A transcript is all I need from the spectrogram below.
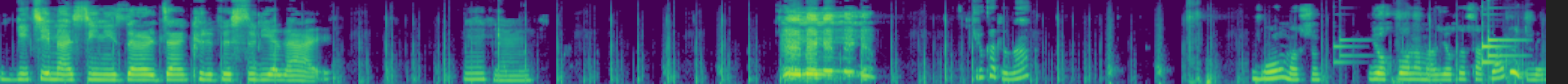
Geçemezsiniz oradan kuru fasulyeler. Hemen hemen. Katı lan? Bu olmasın. Yok bu olamaz. Yoksa saklar değil mi?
